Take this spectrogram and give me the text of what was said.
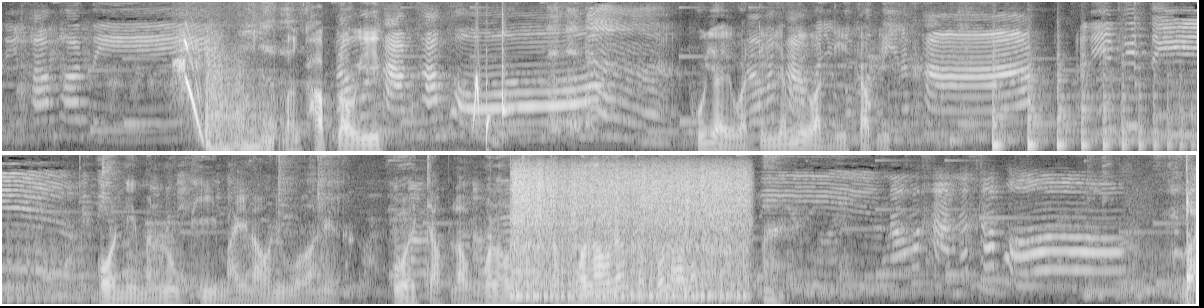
สดีครับพ่อตีบังคับเราอีก ถามครับผมผู้ใหญ่หวัดดียังไม่หวัดดีกลับอีกนะครับอันนี้พี่ตีโอ้นี่มันลูกพี่ใหม่เรานี่หว่าเนี่ยโอ้ยจับเราหัวเราจับหัวเราแล้วจับหัวเราแล้วเอ้ยน้องมะขามนะครับผมมา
